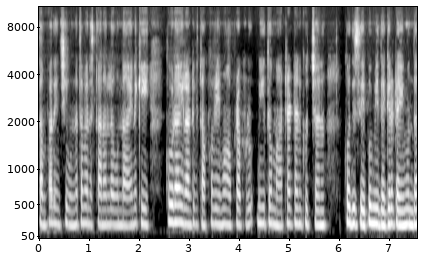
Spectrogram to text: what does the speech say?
సంపాదించి ఉన్నతమైన స్థానంలో ఉన్న ఆయనకి కూడా ఇలాంటివి తప్పవేమో అప్పుడప్పుడు. మీతో మాట్లాడటానికి వచ్చాను కొద్దిసేపు మీ దగ్గర టైం ఉందా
